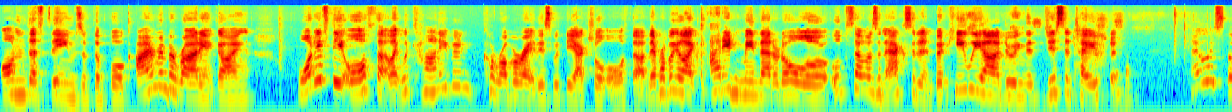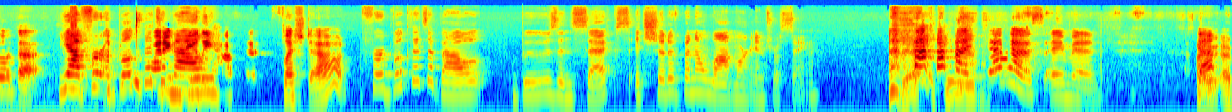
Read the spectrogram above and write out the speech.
on the themes of the book. I remember writing it, going. What if the author, like, we can't even corroborate this with the actual author? They're probably like, I didn't mean that at all, or oops, that was an accident. But here we are doing this dissertation. I always thought that. Yeah, for a book that's Writing about really have that fleshed out. for a book that's about booze and sex, it should have been a lot more interesting. Yeah, agreed. yes, amen. I, I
